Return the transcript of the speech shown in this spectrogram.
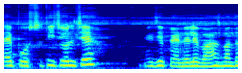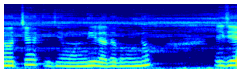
তাই প্রস্তুতি চলছে। এই যে প্যান্ডেলে বাঁশ বাঁধা হচ্ছে, এই যে মন্দির, রাধা গোবিন্দ। এই যে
